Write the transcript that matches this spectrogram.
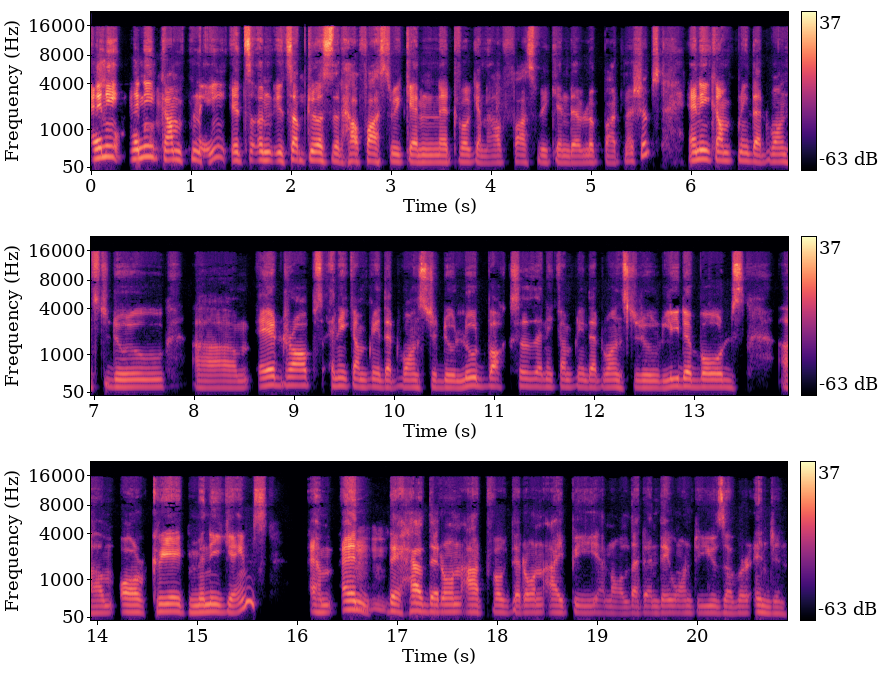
any any uh, company it's on it's up to us that how fast we can network and how fast we can develop partnerships any company that wants to do um, airdrops any company that wants to do loot boxes any company that wants to do leaderboards um, or create mini games um, and Mhm. they have their own artwork their own ip and all that and they want to use our engine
